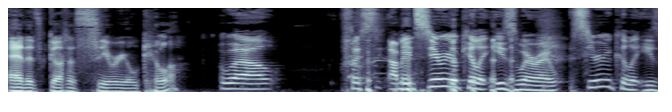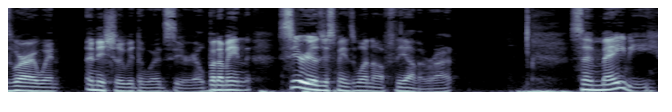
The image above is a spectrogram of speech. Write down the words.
And it's got a serial killer. Well, so I mean, serial killer is where I serial killer is where I went initially with the word serial, but I mean, serial just means one after the other, right? So maybe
